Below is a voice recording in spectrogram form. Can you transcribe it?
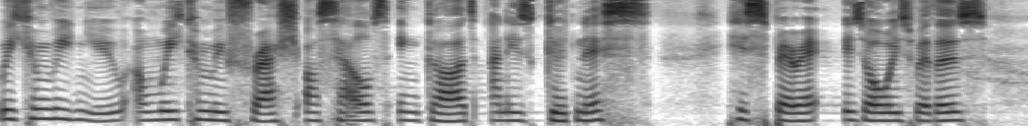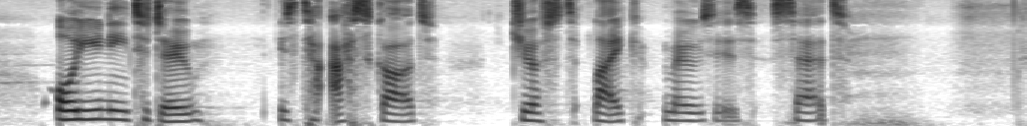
we can renew and we can refresh ourselves in God and His goodness. His Spirit is always with us. All you need to do is to ask God, just like Moses said. And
